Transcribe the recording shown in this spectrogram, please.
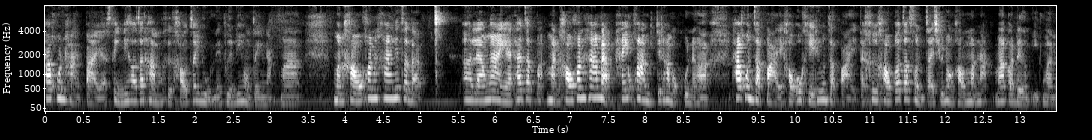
ถ้าคุณหายไปอะสิ่งที่เขาจะทำคือเขาจะอยู่ในพื้นที่ของตัวเองหนักมาก เหมือนเขาค่อนข้างที่จะแบบเออแล้วไงอะถ้าจะเหมือนเขาค่อนข้างแบบให้ความยุติธรรมกับคุณนะคะ ถ้าคุณจะไปเขาโอเคที่คุณจะไป แต่คือเขาก็จะสนใจชีวิตของเขามันหนักมากกว่าเดิมอีกเหมือน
